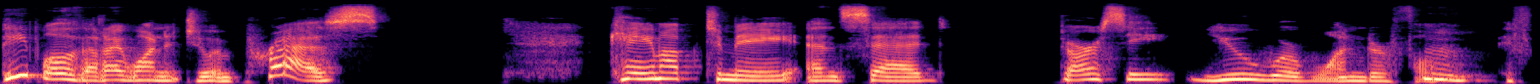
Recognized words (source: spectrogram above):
people that I wanted to impress came up to me and said, Darcy, you were wonderful. Hmm. If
